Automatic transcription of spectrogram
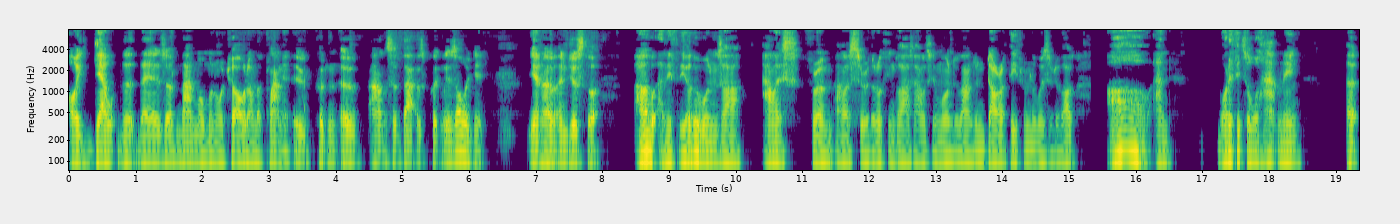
I doubt that there's a man, woman, or child on the planet who couldn't have answered that as quickly as I did, you know, and just thought, oh, and if the other ones are Alice from Alice Through the Looking Glass, Alice in Wonderland, and Dorothy from The Wizard of Oz, oh, and what if it's all happening at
